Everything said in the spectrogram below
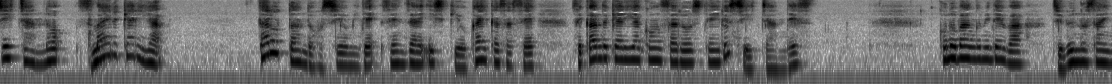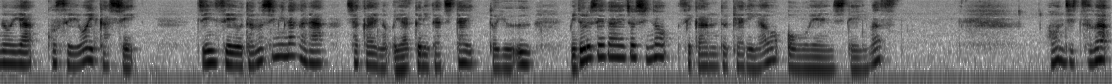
しーちゃんのスマイルキャリア。タロット星読みで潜在意識を開花させセカンドキャリアコンサルをしているしーちゃんです。この番組では自分の才能や個性を生かし人生を楽しみながら社会のお役に立ちたいというミドル世代女子のセカンドキャリアを応援しています。本日は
